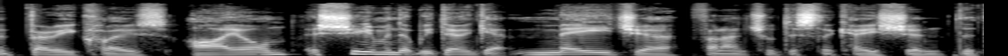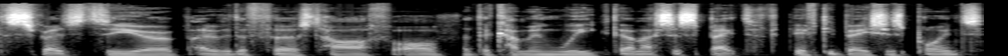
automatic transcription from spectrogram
a very close eye on, assuming that we don't get major financial dislocation that spreads to Europe over the first half of the coming week, then I suspect a 50 basis points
